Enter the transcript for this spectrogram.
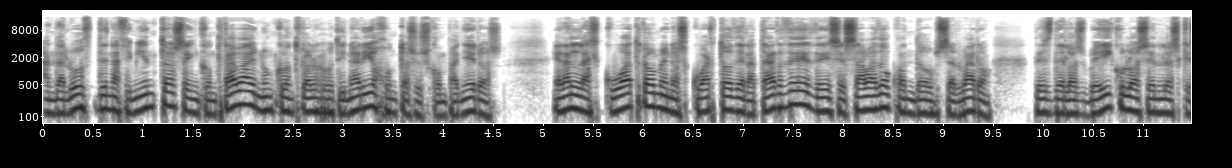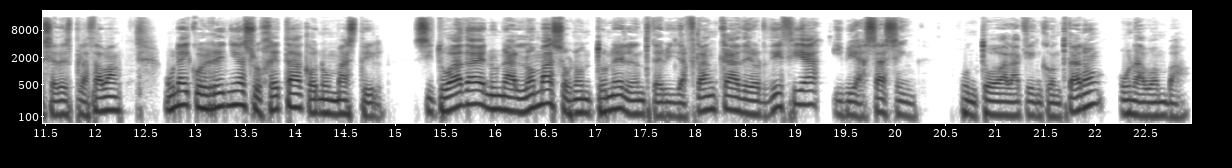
andaluz de nacimiento, se encontraba en un control rutinario junto a sus compañeros. Eran las cuatro menos cuarto de la tarde de ese sábado cuando observaron, desde los vehículos en los que se desplazaban, una icurriña sujeta con un mástil, situada en una loma sobre un túnel entre Villafranca de Ordicia y Viasassin, junto a la que encontraron una bomba.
